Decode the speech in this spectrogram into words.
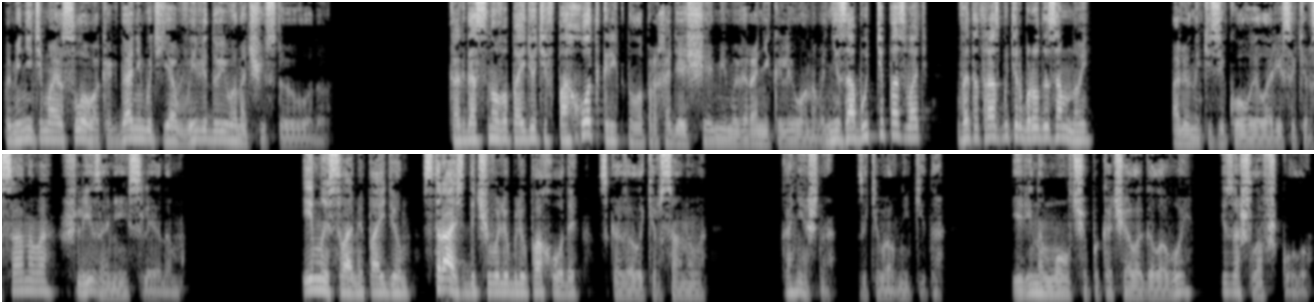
Помяните мое слово, когда-нибудь я выведу его на чистую воду». «Когда снова пойдете в поход», — крикнула проходящая мимо Вероника Леонова, «не забудьте позвать. В этот раз бутерброды за мной». Алена Кизякова и Лариса Кирсанова шли за ней следом. «И мы с вами пойдем. Страсть, до чего люблю походы», — сказала Кирсанова. «Конечно», — закивал Никита. Ирина молча покачала головой и зашла в школу.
